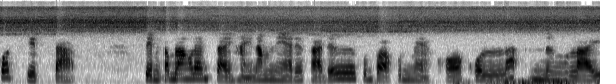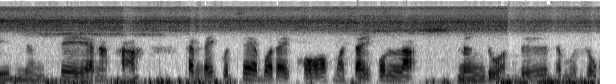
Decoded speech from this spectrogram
กดติดตามเป็นกำลังแรงใจให้นำแน่เด้อค่ะ เด้อคุณพ่อคุณแม่ขอคนละหนึ่งไลค์หนึ่งแชร์นะคะ ท่านใดกดแชร์บ่ได้ขอหัวใจคนละหนึ่งดวงเด้อท่านผู้ชม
